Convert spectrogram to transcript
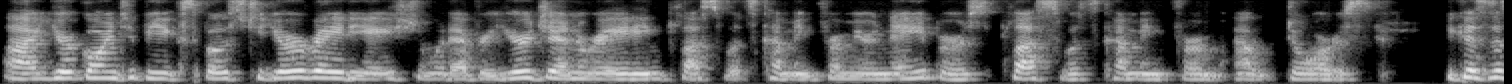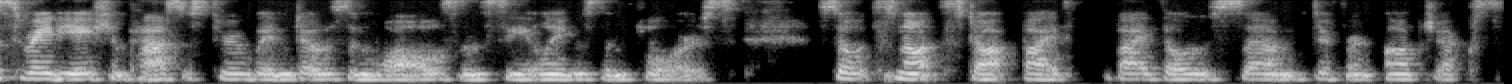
uh, you're going to be exposed to your radiation, whatever you're generating, plus what's coming from your neighbors, plus what's coming from outdoors, because this radiation passes through windows and walls and ceilings and floors. So it's not stopped by by those um, different objects.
